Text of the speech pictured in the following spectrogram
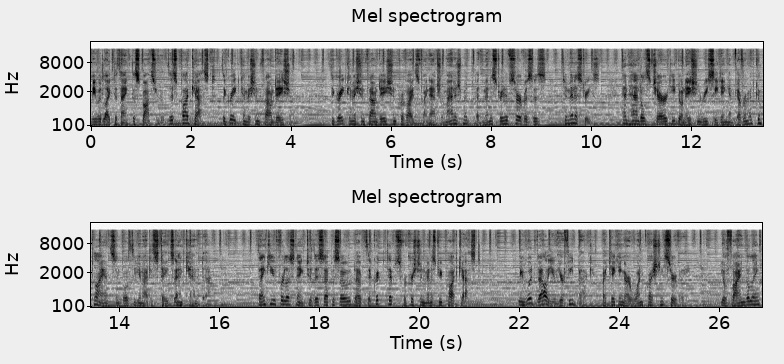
We would like to thank the sponsor of this podcast, the Great Commission Foundation. The Great Commission Foundation provides financial management, administrative services, to ministries and handles charity donation receipting and government compliance in both the United States and Canada. Thank you for listening to this episode of the Quick Tips for Christian Ministry podcast. We would value your feedback by taking our one question survey. You'll find the link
